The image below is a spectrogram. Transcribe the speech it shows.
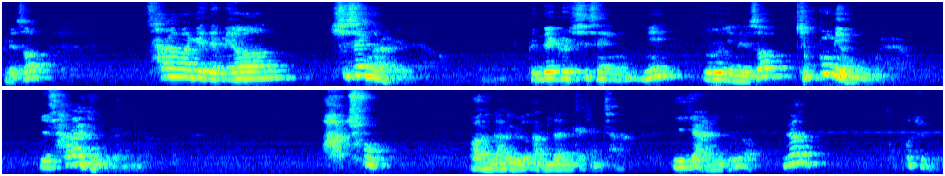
그래서 사랑하게 되면 희생을 하게 돼요. 근데 그 희생이 으로 인해서 기쁨이 오는 거예요. 이 사랑이거든요. 아 추워. 아 나는 그래도 남자니까 괜찮아. 이게 아니고요. 그냥 덮어주는 거예요.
